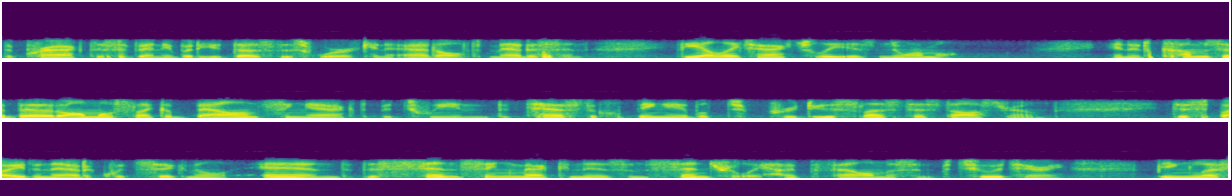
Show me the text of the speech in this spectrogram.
the practice of anybody who does this work in adult medicine, the LH actually is normal. And it comes about almost like a balancing act between the testicle being able to produce less testosterone despite an adequate signal and the sensing mechanism centrally, hypothalamus and pituitary, being less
